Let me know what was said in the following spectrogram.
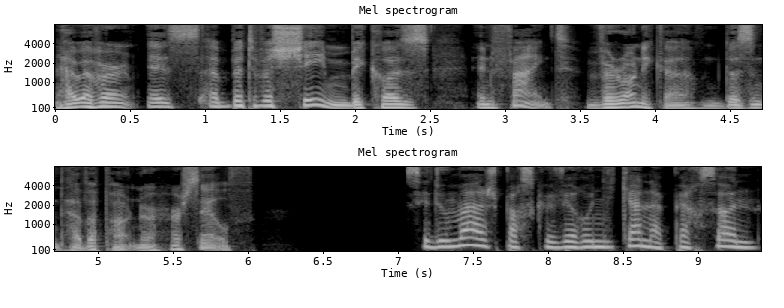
However, it's a bit of a shame because, in fact, Veronica doesn't have a partner herself. C'est dommage parce que Véronica n'a personne.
